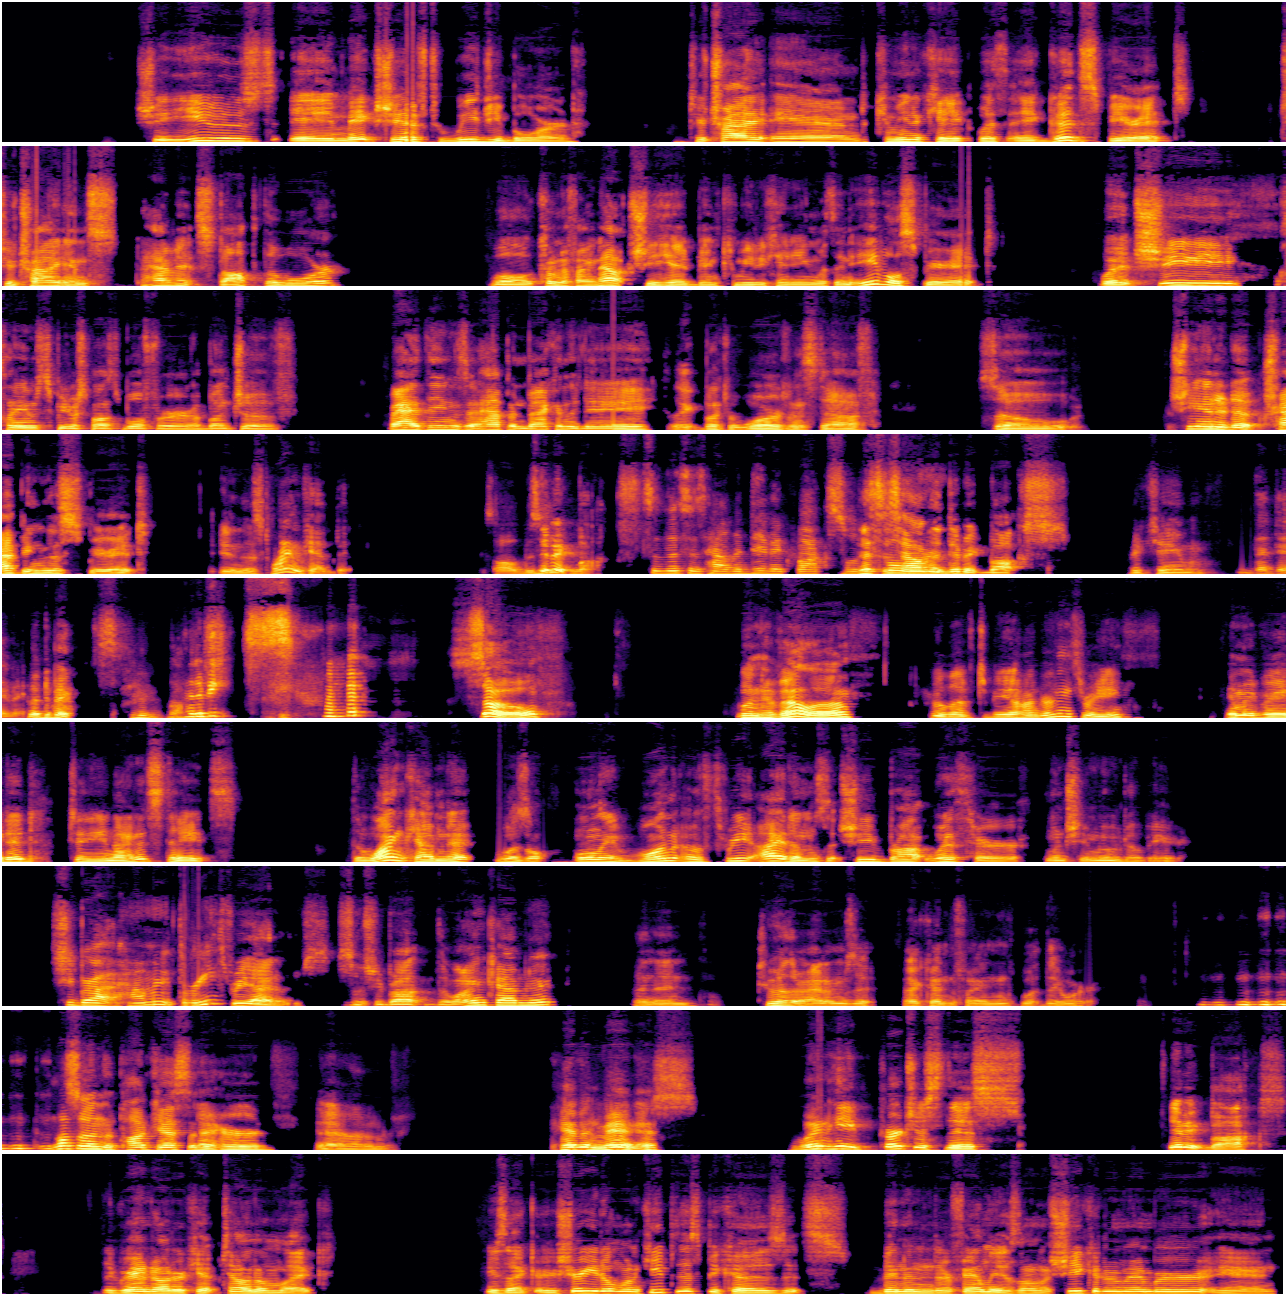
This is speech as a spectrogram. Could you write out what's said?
she used a makeshift Ouija board to try and communicate with a good spirit to try and have it stop the war. Well, come to find out, she had been communicating with an evil spirit, which she claims to be responsible for a bunch of bad things that happened back in the day, like a bunch of wars and stuff. So she ended up trapping this spirit in this wine cabinet. Called the Dybbuk box. So this is how the Dybbuk box was This is how the born. Dybbuk box became the Dybbuk. the Dybbuk The box. Dybbuk. So, when Havela, who lived to be 103, immigrated to the United States, the wine cabinet was o- only one of three items that she brought with her when she moved over here. she brought how many? Three? Three items. So mm-hmm. she brought the wine cabinet and then two other items that I couldn't find what they were. Also, in the podcast that I heard, um, Kevin Mannis, when he purchased this Dybbuk box, the granddaughter kept telling him, like, he's like, Are you sure you don't want to keep this? Because it's been in their family as long as she could remember. And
